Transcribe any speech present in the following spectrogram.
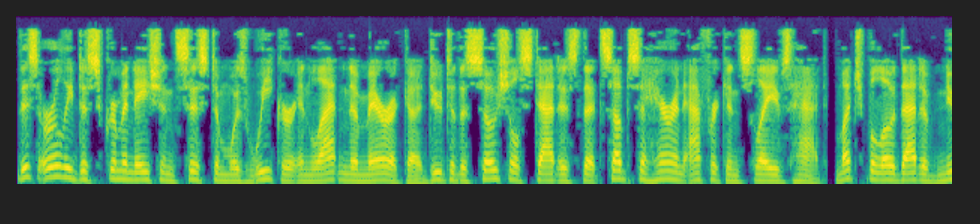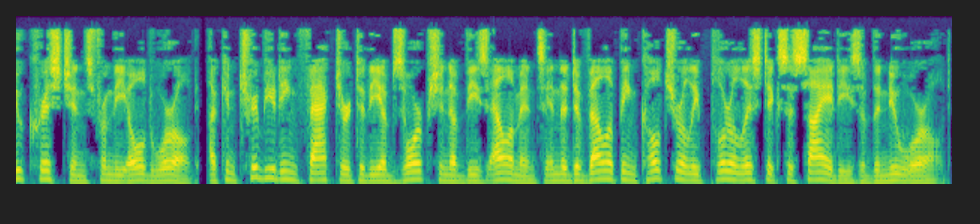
This early discrimination system was weaker in Latin America due to the social status that sub-Saharan African slaves had, much below that of new Christians from the Old World, a contributing factor to the absorption of these elements in the developing culturally pluralistic societies of the New World.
